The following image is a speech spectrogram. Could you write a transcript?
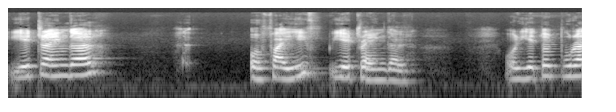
ये ट्राइंगल और फाइव ये ट्राइंगल और ये तो पूरा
